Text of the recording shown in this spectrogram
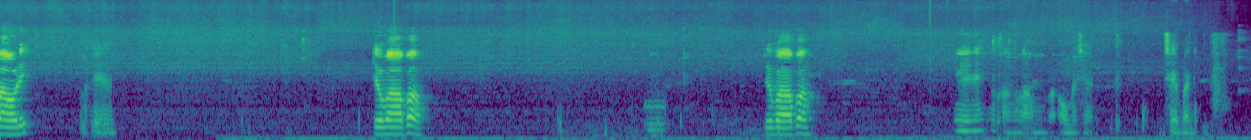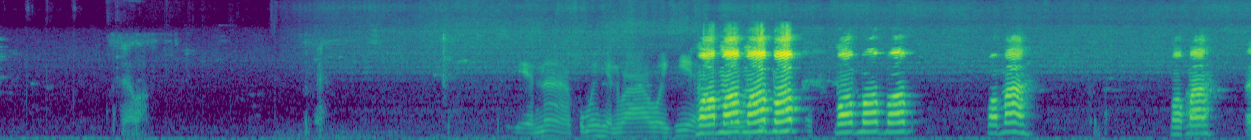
วาล์วดิ โอเคเจอวาล์วเปล่าเจอวาล์วเปล่านี่นี่ข้างหลังเอาไม่ใช่ใช่ป่ะนี่ใช่ป่ะเห็นหน้ากูไม่เห็นว่าไอ้เหี้ยหมอบหมอบหมอบหมอบหมอบหมอบหมอบหมอบมาหมอบมา เอ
